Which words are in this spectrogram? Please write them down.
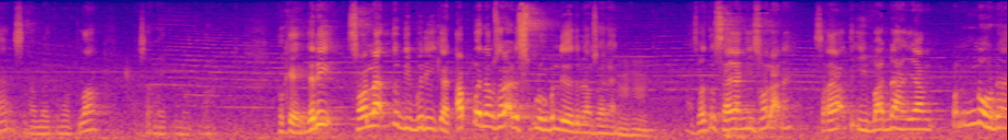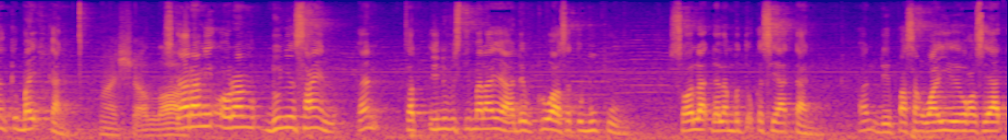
Assalamualaikum warahmatullahi wabarakatuh. Assalamualaikum warahmatullahi wabarakatuh. Okey, jadi solat tu diberikan. Apa dalam solat ada 10 benda tu dalam solat. Mhm. Sebab tu sayangi solat eh. Solat tu ibadah yang penuh dengan kebaikan. Masya Allah. Sekarang ni orang dunia sains kan Universiti Malaya ada keluar satu buku solat dalam bentuk kesihatan. Kan dipasang wire orang sihat,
